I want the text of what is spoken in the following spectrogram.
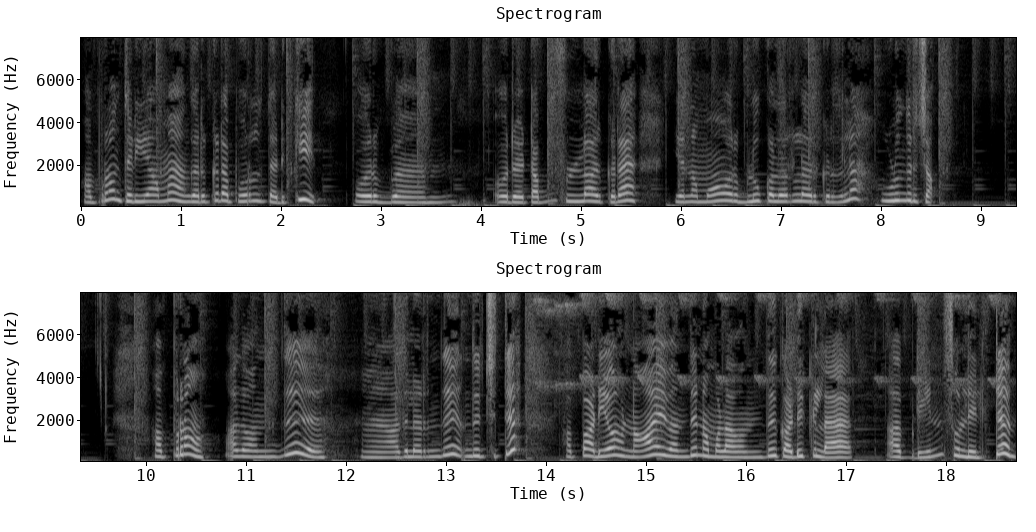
அப்புறம் தெரியாமல் அங்கே இருக்கிற பொருள் தடுக்கி ஒரு ப- ஒரு டப் ஃபுல்லாக இருக்கிற என்னமோ ஒரு ப்ளூ கலரில் இருக்கிறதுல விழுந்துருச்சான் அப்புறம் அதை வந்து அதிலருந்து அதிலிருந்து எந்திரிச்சிட்டு அப்பாடியோ நாய் வந்து நம்மளை வந்து கடுக்கலை அப்படின்னு சொல்லிட்டு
